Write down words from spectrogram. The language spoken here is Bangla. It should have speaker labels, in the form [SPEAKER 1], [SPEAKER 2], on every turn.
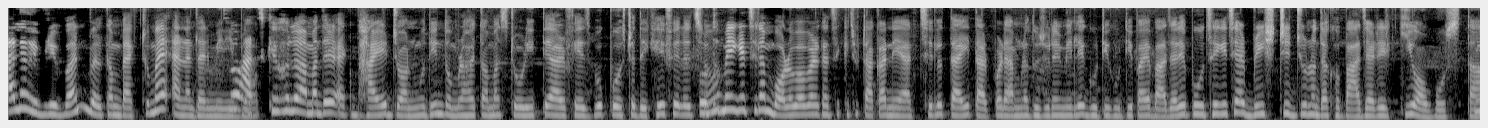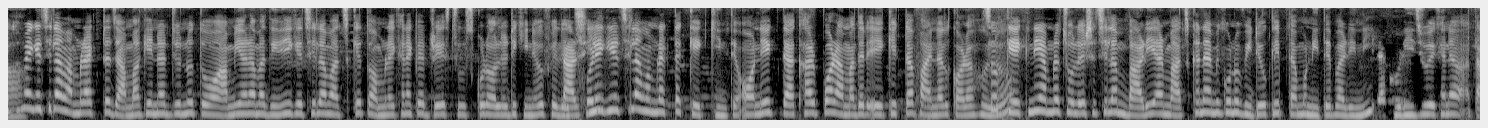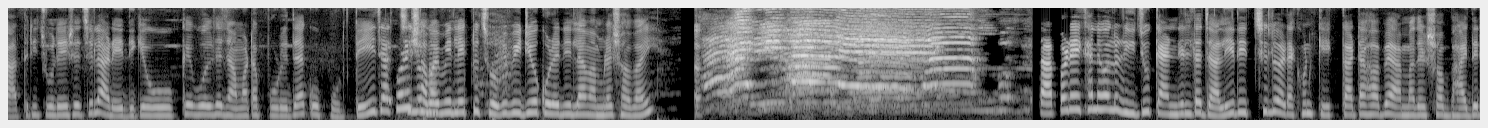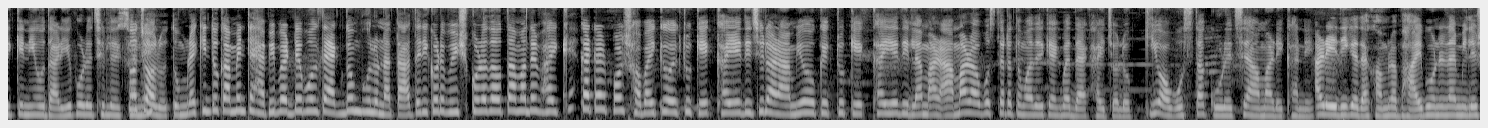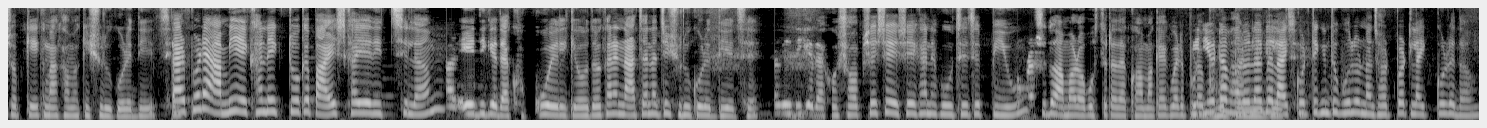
[SPEAKER 1] Hello everyone welcome back to my another mini আজকে হলো আমাদের এক ভাইয়ের জন্মদিন। তোমরা হয়তো আমার স্টোরিতে আর ফেসবুক পোস্টে দেখেই ফেলেছো। প্রথমেই গেছিলাম বড় বাবার কাছে কিছু টাকা নেওয়ার ছিল তাই তারপরে আমরা দুজনে মিলে গুটি গুটি পায়ে বাজারে পৌঁছে গেছি। আর বৃষ্টির জন্য দেখো বাজারের কি অবস্থা। প্রথমে গেছিলাম আমরা একটা জামা কেনার জন্য তো আমি আর আমার দিদি গেছিলাম আজকে তো আমরা এখানে একটা ড্রেস চুজ করে অলরেডি কিনেও ফেলেছি। তারপরে গিয়েছিলাম আমরা একটা কেক কিনতে। অনেক দেখার পর আমাদের এই কেকটা ফাইনাল করা হলো। কেক নিয়ে আমরা চলে এসেছিলাম বাড়ি আর মাঝখানে আমি কোনো ভিডিও ক্লিপ তেমন নিতে পারিনি। দেখো রিজু এখানে তাড়াতাড়ি চলে এসেছিল আর এদিকে ওকে বলছে জামাটা পরে দেখ ও পরতেই যাচ্ছে সবাই মিলে একটু ছবি ভিডিও করে নিলাম আমরা সবাই। তারপরে এখানে হলো রিজু ক্যান্ডেলটা জ্বালিয়ে দিচ্ছিল আর এখন কেক কাটা হবে আমাদের সব ভাইদেরকে নিয়েও দাঁড়িয়ে পড়েছিল তো চলো তোমরা কিন্তু কমেন্টে হ্যাপি বার্থডে বলতে একদম ভুলো না তাড়াতাড়ি করে উইশ করে দাও তো আমাদের ভাইকে। কাটার পর সবাইকেও একটু কেক খাইয়ে দিচ্ছিল আর আমিও ওকে একটু কেক খাইয়ে দিলাম আর আমার অবস্থাটা তোমাদেরকে একবার দেখাই চলো কি অবস্থা করেছে আমার এখানে। আর এদিকে দেখো আমরা ভাই বোনেরা মিলে সব কেক মাখামাখি শুরু করে দিয়েছি। তারপরে আমি এখানে একটু ওকে পায়েস খাইয়ে দিচ্ছিলাম। আর এদিকে দেখো কোয়েলকে ও তো এখানে নাচানাচি শুরু করে দিয়েছে। আর এদিকে দেখো সব শেষে এসে এখানে পৌঁছেছে পিউ। শুধু আমার অবস্থাটা দেখো আমাকে একবারে পুরো ভিডিওটা ভালো লাগলে লাইক করতে কিন্তু ভুলো না ঝটপট লাইক করে দাও।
